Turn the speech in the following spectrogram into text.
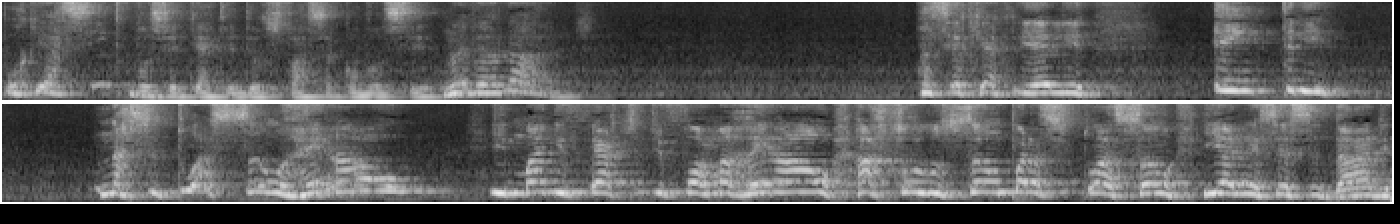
porque é assim que você quer que Deus faça com você, não é verdade? Você quer que Ele entre na situação real e manifeste de forma real a solução para a situação e a necessidade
